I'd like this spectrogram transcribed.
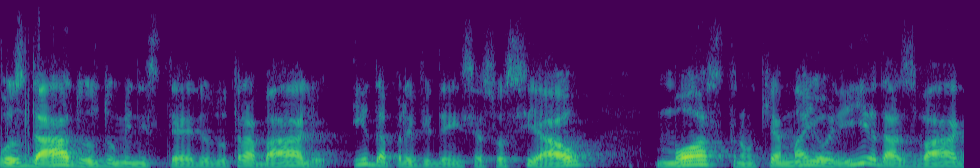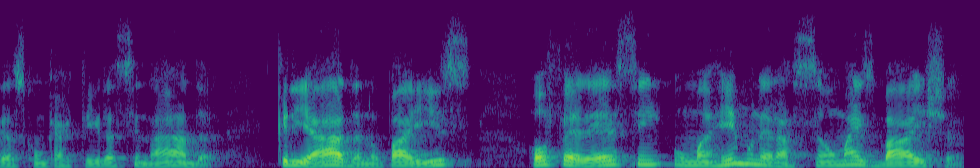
os dados do Ministério do Trabalho e da Previdência Social mostram que a maioria das vagas com carteira assinada criada no país oferecem uma remuneração mais baixa,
